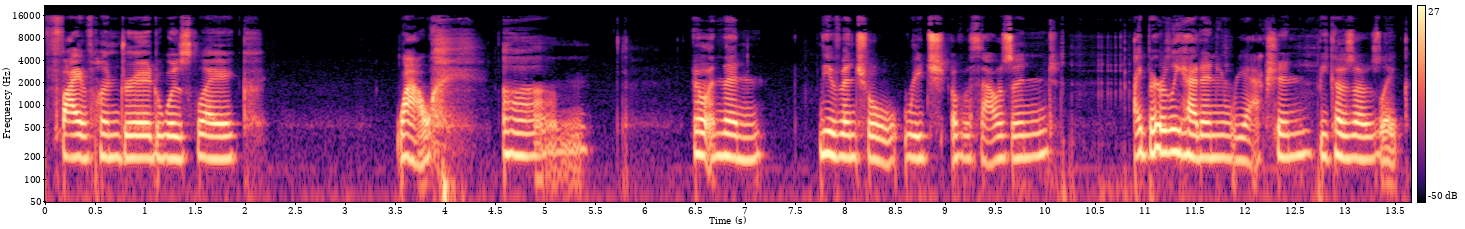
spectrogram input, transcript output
500 was like, wow. um, you know, and then the eventual reach of a thousand, I barely had any reaction because I was like,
